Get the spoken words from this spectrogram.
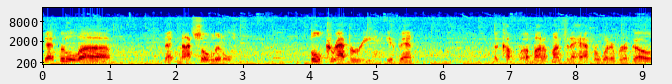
That little, uh, that not so little bull crappery event a couple about a month and a half or whatever ago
